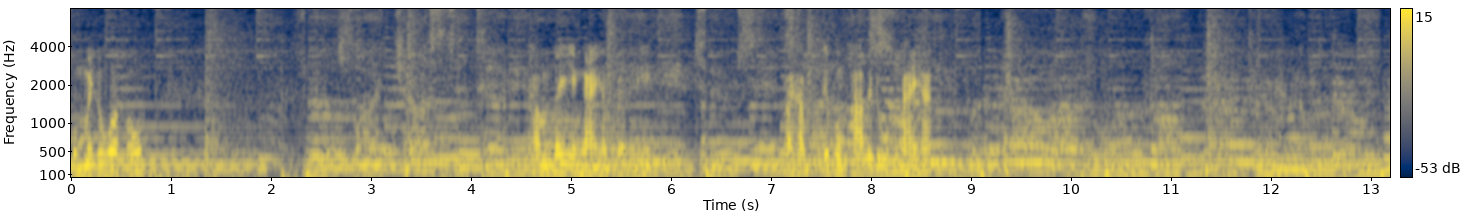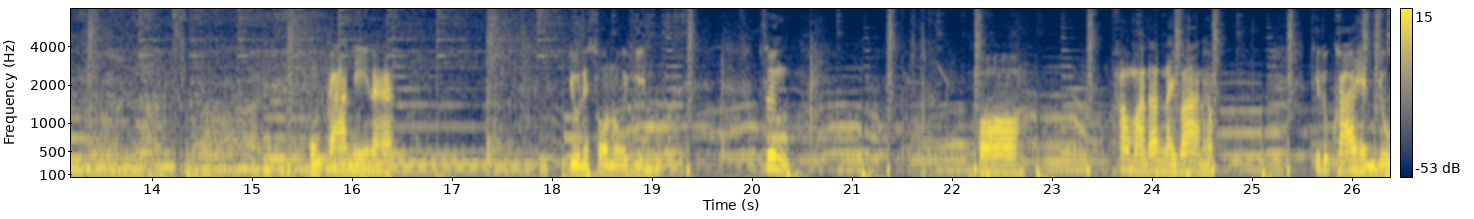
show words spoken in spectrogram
ผมไม่รู้ว่าเขาทำได้ยังไงครับแบบนี้ ไปครับ เดี๋ยวผมพาไปดูข้างในฮะโครงการนี้นะฮะ อยู่ในโซนหัวหิน ซึ่ง พอเข้ามาด้านในบ้านครับ ที่ลูกค้าเห็นอยู่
